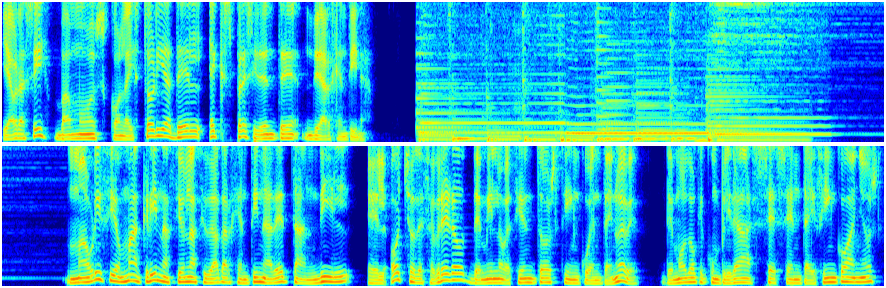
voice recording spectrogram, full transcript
Y ahora sí, vamos con la historia del expresidente de Argentina. Mauricio Macri nació en la ciudad argentina de Tandil el 8 de febrero de 1959, de modo que cumplirá 65 años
